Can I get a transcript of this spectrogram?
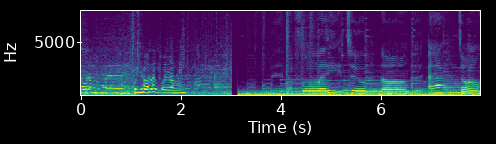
Punya orang, punya orang. Punya orang, punya orang. Been up for way too long, but I don't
